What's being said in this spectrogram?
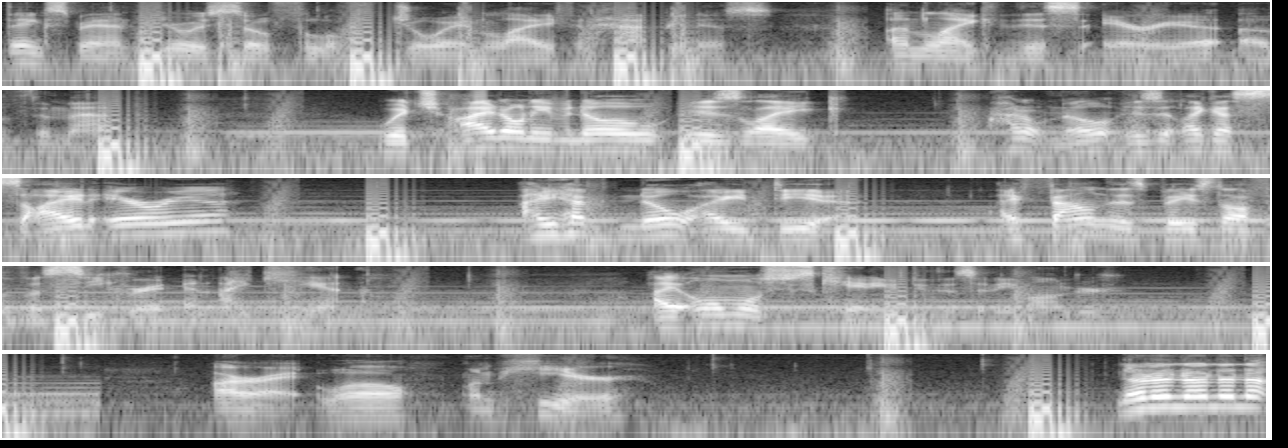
Thanks, man. You're always so full of joy and life and happiness. Unlike this area of the map. Which I don't even know is like... I don't know. Is it like a side area? I have no idea. I found this based off of a secret, and I can't... I almost just can't even do this any longer. Alright, well, I'm here. No, no, no, no, no!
